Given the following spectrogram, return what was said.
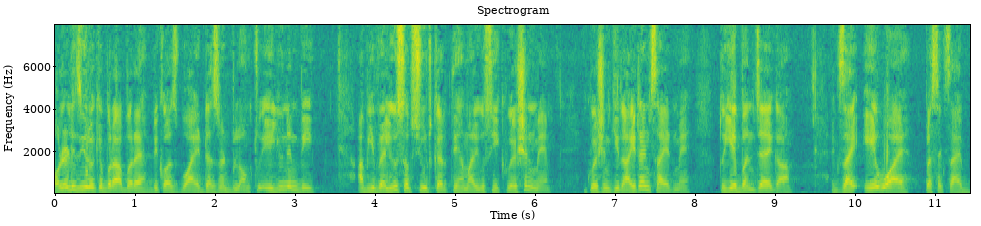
already zero کے برابر ہے because y does not belong to A union B اب یہ ویلو سبسٹیوٹ کرتے ہیں ہماری اسی اکویشن میں اکویشن کی رائٹ ہینڈ سائڈ میں تو یہ بن جائے گا بی وائیسٹ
